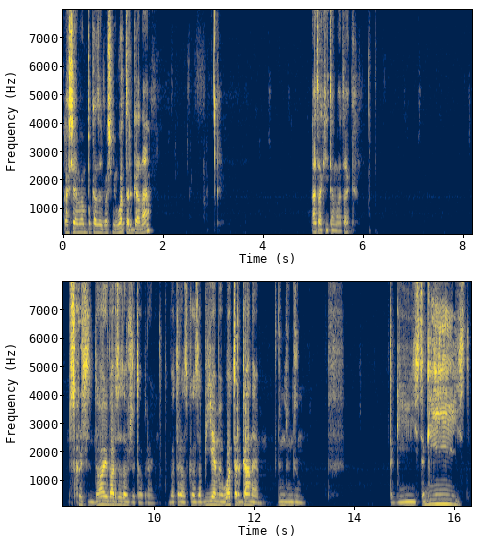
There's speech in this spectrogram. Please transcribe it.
a chciałem wam pokazać właśnie Watergana. A taki tam atak. Squirtle, no i bardzo dobrze to obronił. Bo teraz go zabijemy Watergunem. Dum dum dum. Tagist, tagist.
